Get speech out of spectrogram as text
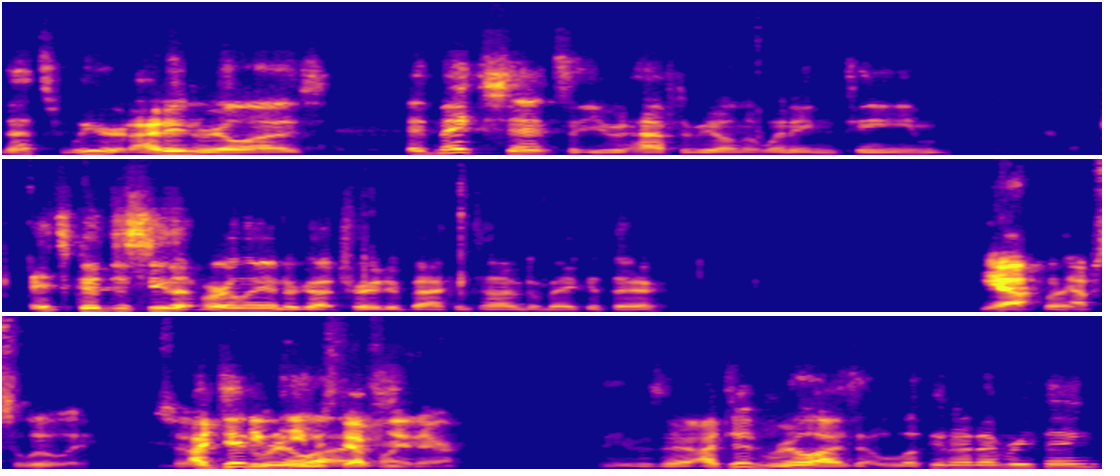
That's weird. I didn't realize. It makes sense that you would have to be on the winning team it's good to see that Verlander got traded back in time to make it there. Yeah, but absolutely. So I did he, realize he was definitely there. He was there. I did realize that looking at everything,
